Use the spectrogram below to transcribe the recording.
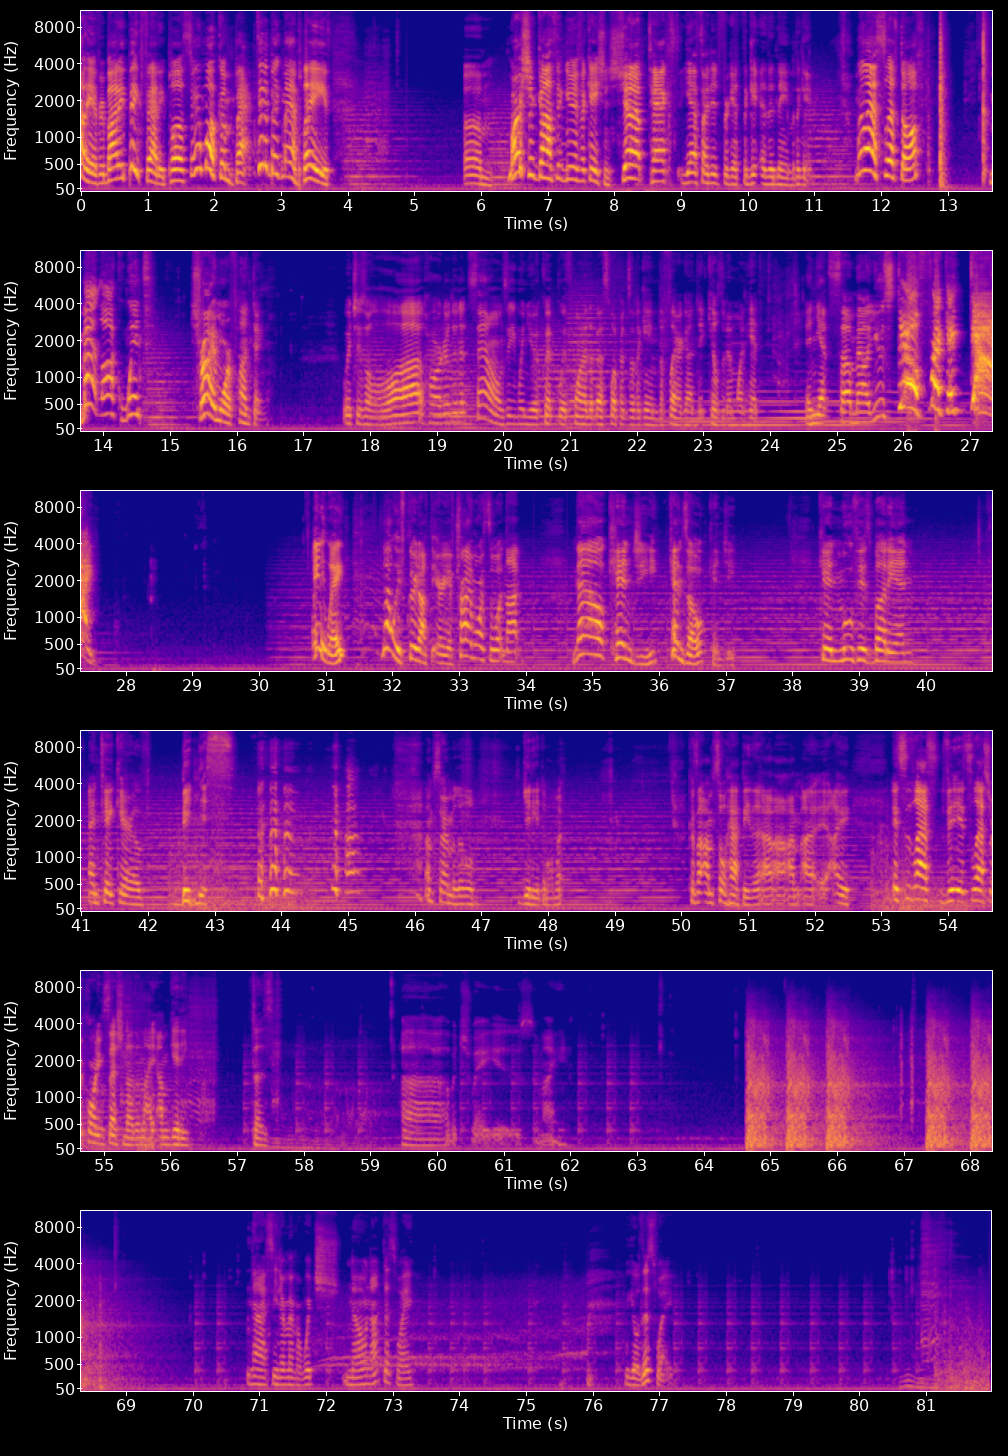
Howdy everybody, Big Fatty and welcome back to the Big Man Plays. Um, Martian Gothic Unification. Shut up, text. Yes, I did forget the, the name of the game. When we last left off, Matlock went Trimorph hunting. Which is a lot harder than it sounds, even when you equip with one of the best weapons of the game, the flare gun that kills him in one hit. And yet somehow you still freaking die! Anyway, now we've cleared out the area of Trimorphs and whatnot, now Kenji, Kenzo, Kenji, can move his butt in and take care of business. I'm sorry, I'm a little giddy at the moment because I'm so happy that I, I'm I, I, it's the last it's the last recording session of the night. I'm giddy because uh, which way is my? Now I need to remember which. No, not this way. We go this way.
